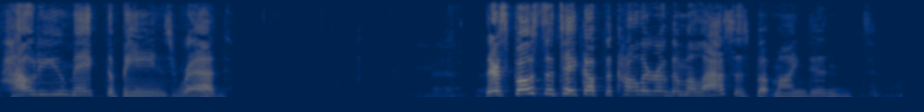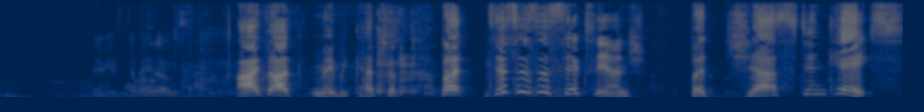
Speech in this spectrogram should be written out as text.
How do you make the beans red? They're supposed to take up the color of the molasses, but mine didn't. Maybe it's tomatoes. I thought maybe ketchup. But this is a six inch, but just in case,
